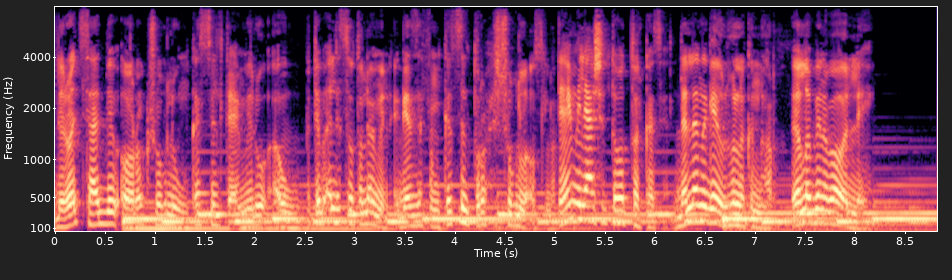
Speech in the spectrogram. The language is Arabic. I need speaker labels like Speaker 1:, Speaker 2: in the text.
Speaker 1: دلوقتي ساعات بيبقى وراك شغل ومكسل تعمله أو بتبقى لسه طالع من إجازة فمكسل تروح الشغل أصلا. تعمل إيه عشان تبطل كسل ده اللي أنا جاي أقوله لك النهارده. يلا بينا بقى ولا إيه؟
